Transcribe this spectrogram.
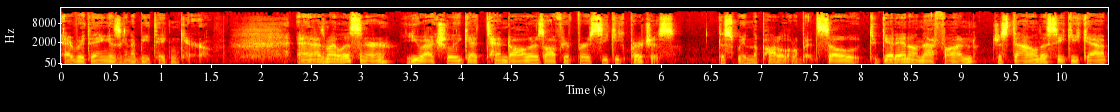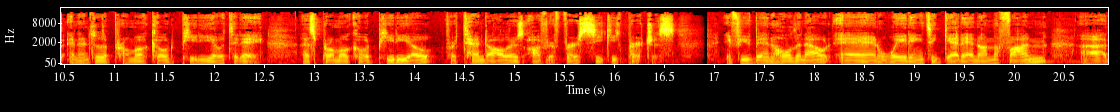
everything is going to be taken care of. And as my listener, you actually get $10 off your first SeatGeek purchase to sweeten the pot a little bit. So to get in on that fun, just download the SeatGeek app and enter the promo code PDO today. That's promo code PDO for $10 off your first SeatGeek purchase. If you've been holding out and waiting to get in on the fun, uh,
